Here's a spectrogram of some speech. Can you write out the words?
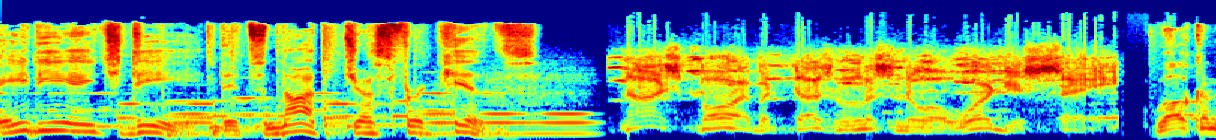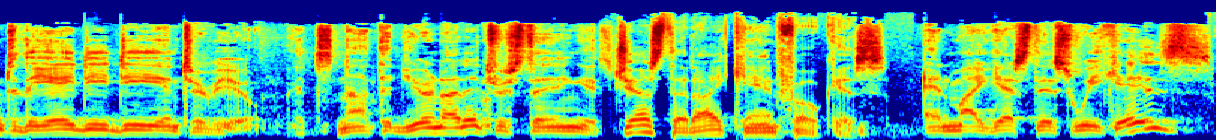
ADHD, it's not just for kids. Nice boy, but doesn't listen to a word you say. Welcome to the ADD interview. It's not that you're not interesting, it's just that I can't focus. And my guest this week is.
